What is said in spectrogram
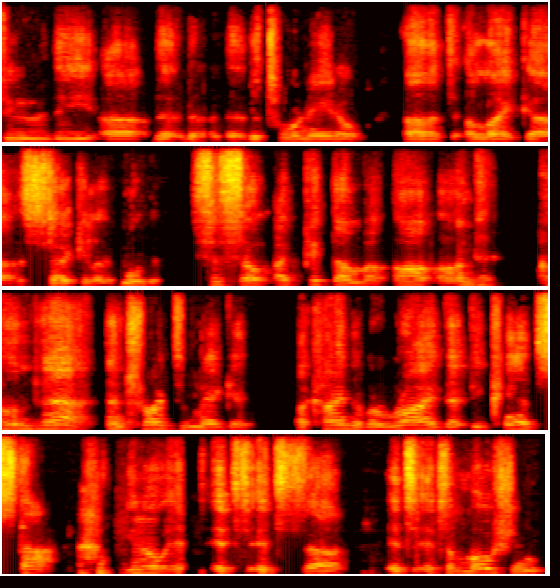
to the uh, the, the, the tornado uh, like uh, circular movement. So, so I picked on on that on that and tried to make it a kind of a ride that you can't stop. you know, it, it's it's uh, it's it's a motion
